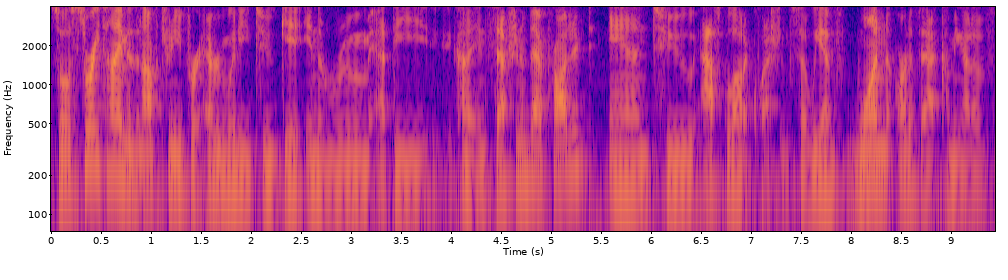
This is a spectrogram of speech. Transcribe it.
So story time is an opportunity for everybody to get in the room at the kind of inception of that project and to ask a lot of questions. So we have one artifact coming out of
